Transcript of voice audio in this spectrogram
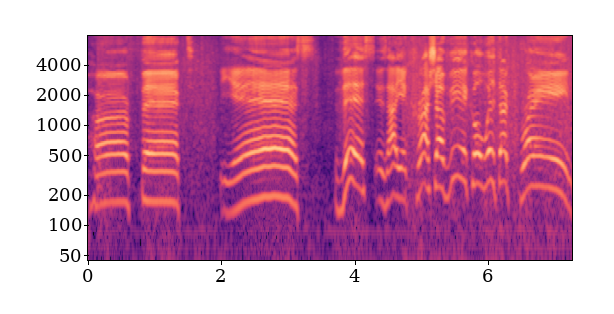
Perfect. Yes. This is how you crush a vehicle with a crane.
